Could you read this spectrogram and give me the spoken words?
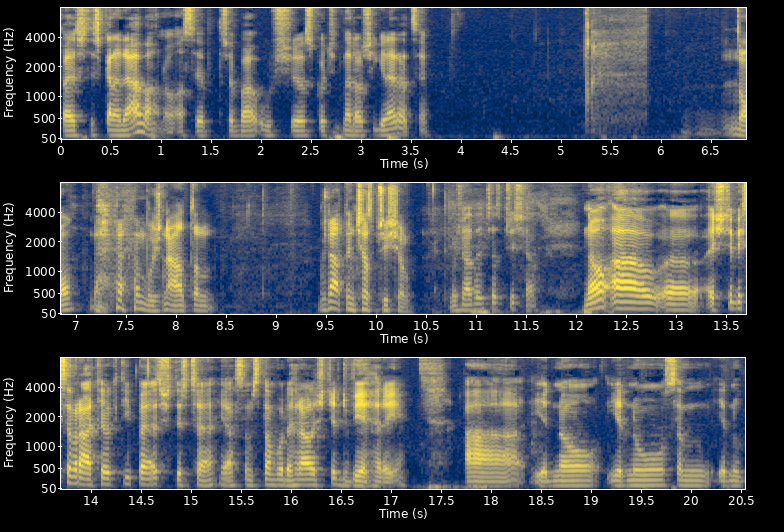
PS4 nedává. No, asi je potřeba už skočit na další generaci. No, možná to, možná ten čas přišel. Možná ten čas přišel. No a uh, ještě bych se vrátil k té PS4. Já jsem si tam odehrál ještě dvě hry a jedno, jednu jsem, jednu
